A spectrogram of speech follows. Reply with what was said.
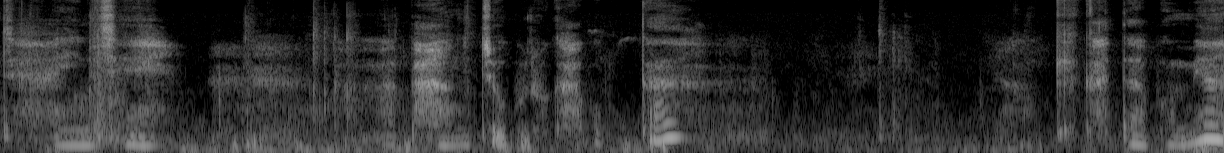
자, 이제 엄마 방 쪽으로 가볼까? 이렇게 가다 보면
